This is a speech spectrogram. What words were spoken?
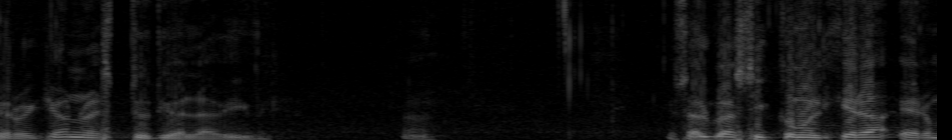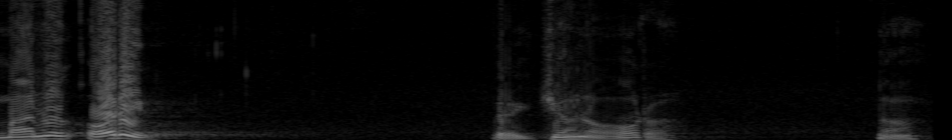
pero yo no estudio la Biblia. Es algo así como dijera, hermanos, oren, pero yo no oro. ¿no?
